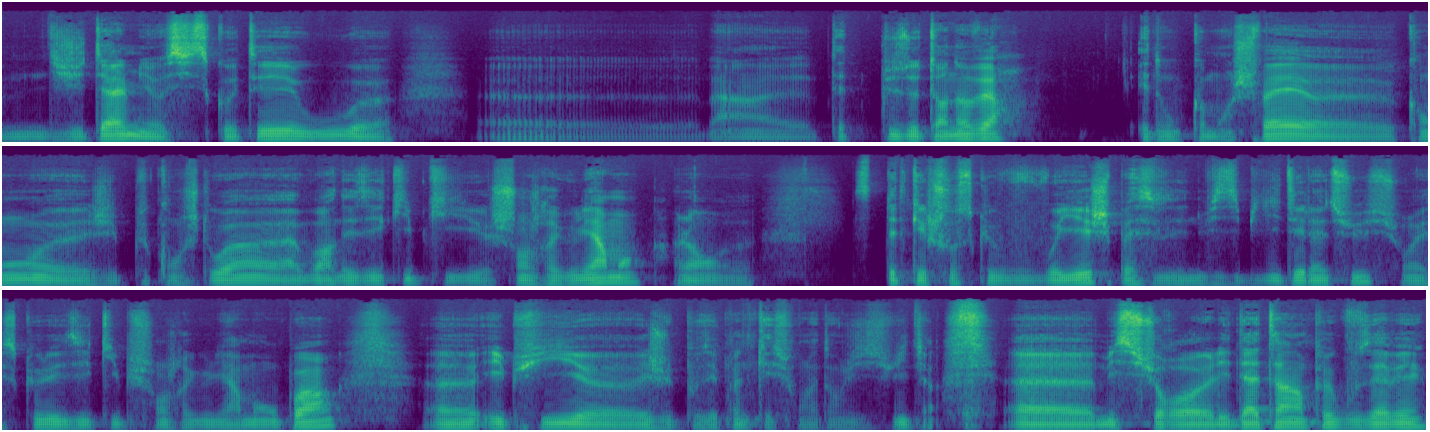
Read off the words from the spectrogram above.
digital, mais il y a aussi ce côté où ben, peut-être plus de turnover. Et donc, comment je fais quand, j'ai quand je dois avoir des équipes qui changent régulièrement? Alors, c'est peut-être quelque chose que vous voyez. Je sais pas si vous avez une visibilité là-dessus, sur est-ce que les équipes changent régulièrement ou pas. Et puis, je vais poser plein de questions là tant que j'y suis. mais sur les datas un peu que vous avez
